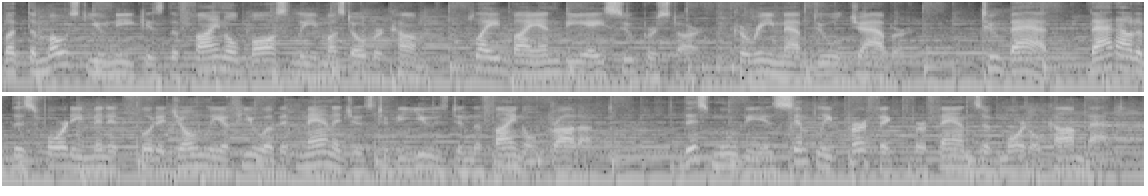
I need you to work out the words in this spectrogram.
but the most unique is the final boss Lee must overcome, played by NBA superstar Kareem Abdul-Jabbar. Too bad that out of this 40-minute footage only a few of it manages to be used in the final product. This movie is simply perfect for fans of Mortal Kombat.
